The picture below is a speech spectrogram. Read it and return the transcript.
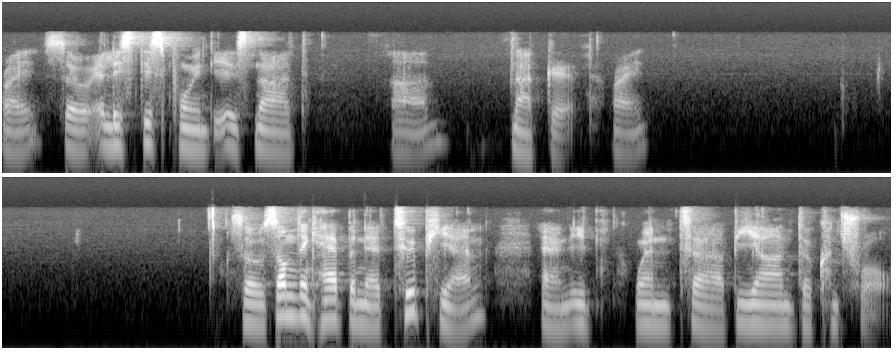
right? So at least this point is not um, not good, right? So something happened at 2 p.m. and it went uh, beyond the control.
